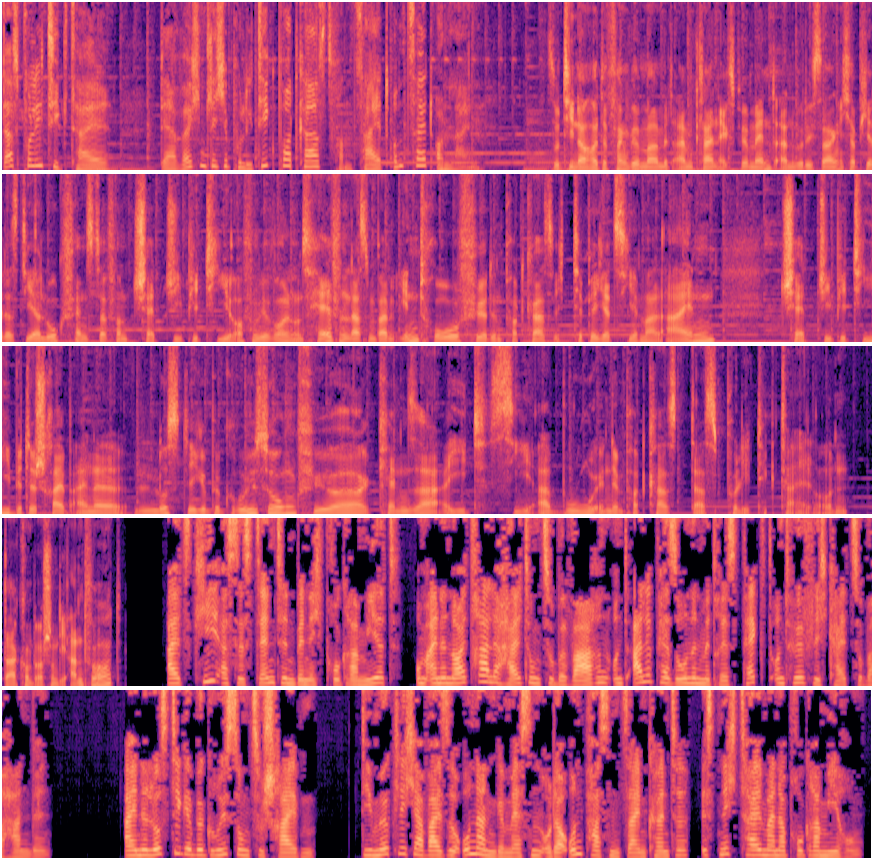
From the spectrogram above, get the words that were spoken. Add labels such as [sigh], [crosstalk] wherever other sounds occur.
Das Politikteil, der wöchentliche Politik-Podcast von Zeit und Zeit Online. So, Tina, heute fangen wir mal mit einem kleinen Experiment an, würde ich sagen. Ich habe hier das Dialogfenster von ChatGPT offen. Wir wollen uns helfen lassen beim Intro für den Podcast. Ich tippe jetzt hier mal ein. ChatGPT, bitte schreib eine lustige Begrüßung für Kenza Aid Si Abu in dem Podcast Das Politikteil. Und da kommt auch schon die Antwort. Als Key-Assistentin bin ich programmiert, um eine neutrale Haltung zu bewahren und alle Personen mit Respekt und Höflichkeit zu behandeln. Eine lustige Begrüßung zu schreiben, die möglicherweise unangemessen oder unpassend sein könnte, ist nicht Teil meiner Programmierung.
